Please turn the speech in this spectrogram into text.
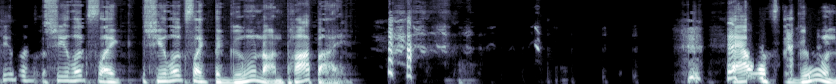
She looks, she looks like she looks like the goon on Popeye. Alice the goon.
